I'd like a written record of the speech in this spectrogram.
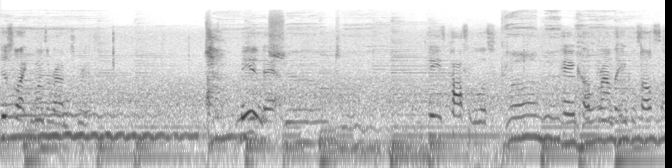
Just like the ones around his wrist. Meaning that he's possible was handcuffed around the ankles also.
